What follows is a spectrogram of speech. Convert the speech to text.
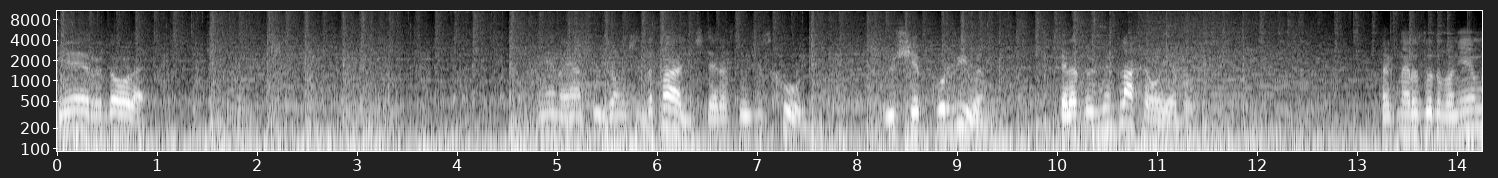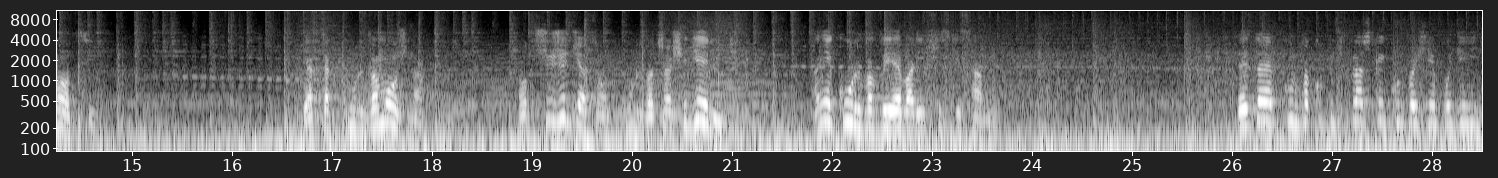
Pierdolę. Nie no, ja kurwa muszę zapalić, teraz to już jest chuj. Już się wkurwiłem. Teraz już bym plachę ojebał. Tak na rozładowanie emocji. Jak tak kurwa można? No trzy życia są, kurwa, trzeba się dzielić. A nie kurwa wyjebali wszystkie sami. To jest tak jak kurwa kupić flaszkę i kurwa się podzielić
